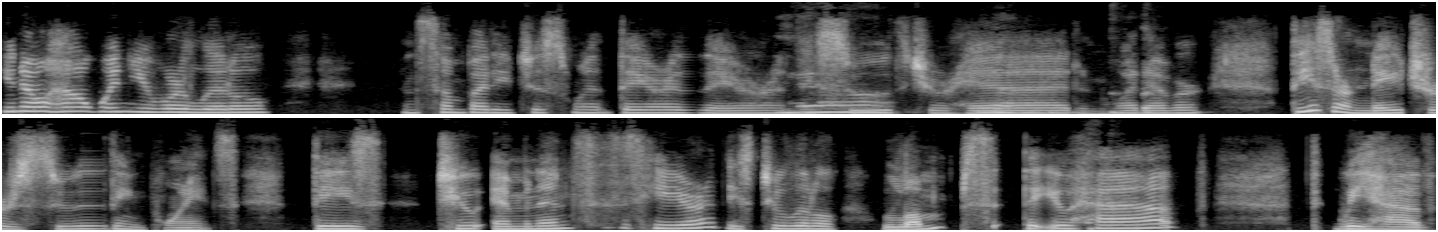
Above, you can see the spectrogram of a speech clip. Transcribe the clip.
You know how when you were little, and somebody just went there there and yeah. they soothed your head yeah. and whatever these are nature's soothing points these two eminences here these two little lumps that you have we have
